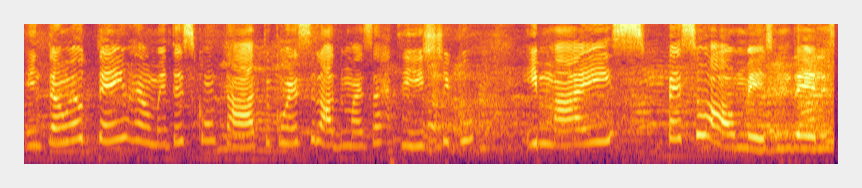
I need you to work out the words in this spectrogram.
então eu tenho realmente esse contato com esse lado mais artístico e mais pessoal mesmo deles.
